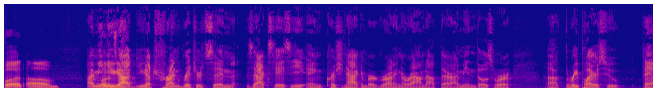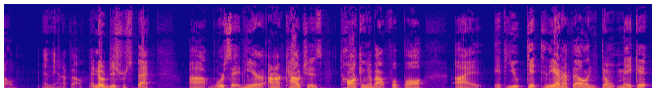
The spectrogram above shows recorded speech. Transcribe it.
but um, I mean, you got you got Trent Richardson, Zac Stacy, and Christian Hackenberg running around out there. I mean, those were uh, three players who failed in the NFL. And no disrespect, uh, we're sitting here on our couches talking about football. Uh, if you get to the NFL and don't make it,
